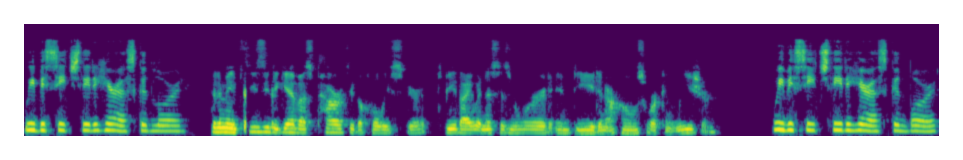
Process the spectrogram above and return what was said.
We beseech thee to hear us, good Lord. That it may please thee to give us power through the Holy Spirit to be thy witnesses in word and deed in our homes, work, and leisure We beseech thee to hear us, good Lord.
